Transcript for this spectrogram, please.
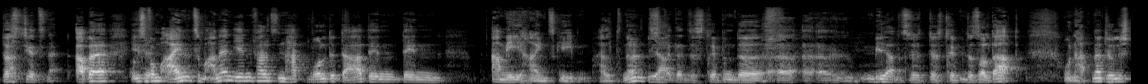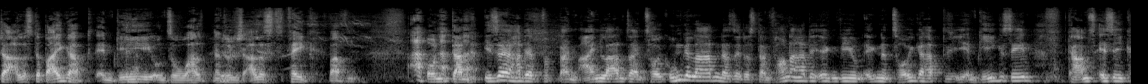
das jetzt nicht. Aber ist vom einen zum anderen jedenfalls und hat, wollte da den, den Armee-Heinz geben. Halt, ne? Das, Ja. das trippende, äh, äh, Ja. das, trippende Soldat. Und hat natürlich da alles dabei gehabt. MG und so halt natürlich alles Fake-Waffen. Und dann ist er, hat er beim Einladen sein Zeug umgeladen, dass er das dann vorne hatte irgendwie und irgendein Zeuge hat die MG gesehen, kam's SEK,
